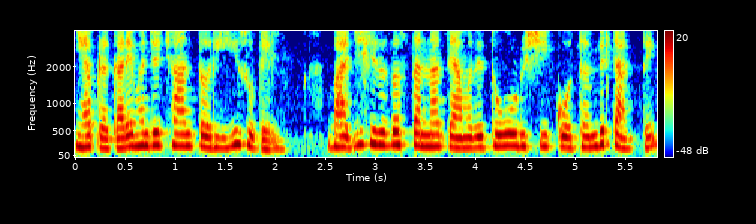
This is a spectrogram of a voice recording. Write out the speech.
ह्या प्रकारे म्हणजे छान तरीही सुटेल. भाजी शिजत असताना त्यामध्ये थोडीशी कोथिंबीर टाकते.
